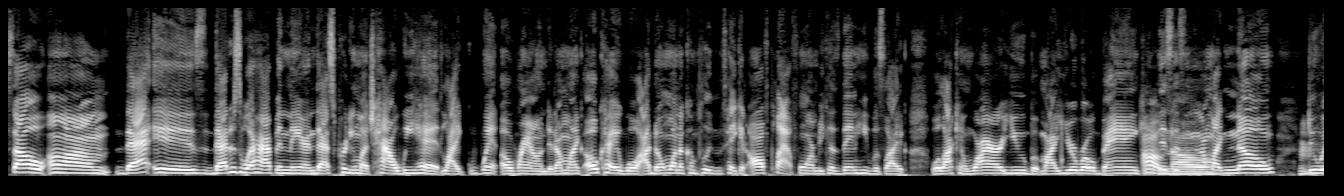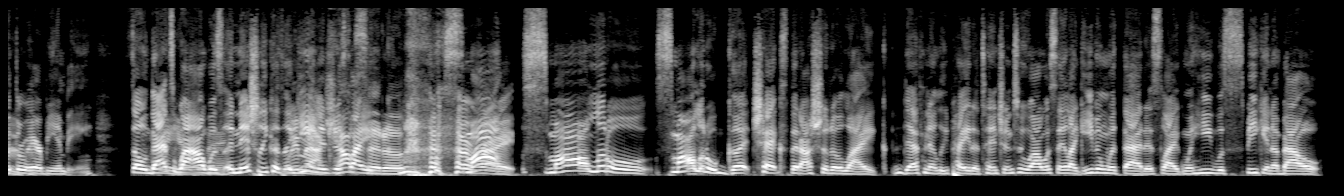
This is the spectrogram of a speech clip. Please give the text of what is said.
So um that is that is what happened there and that's pretty much how we had like went around it. I'm like, okay, well, I don't want to completely take it off platform because then he was like, Well, I can wire you, but my Euro bank and Oh, this, no. and I'm like, no, do it through Airbnb. So that's why I was initially because again it's just like small Right. small little small little gut checks that I should have like definitely paid attention to. I would say like even with that, it's like when he was speaking about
